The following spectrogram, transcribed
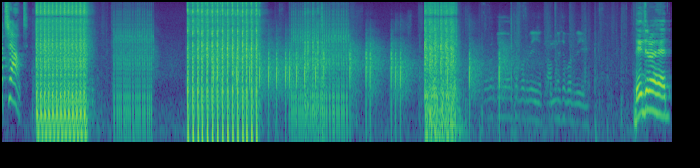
Watch out! Danger ahead.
